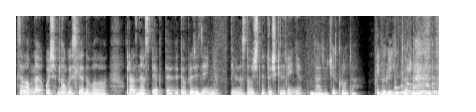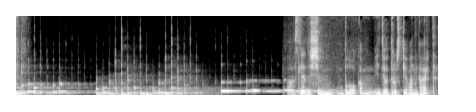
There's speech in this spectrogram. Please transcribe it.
В целом она очень много исследовала разные аспекты этого произведения, именно с научной точки зрения. Да, звучит круто. И выглядит тоже. следующим блоком идет русский авангард.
